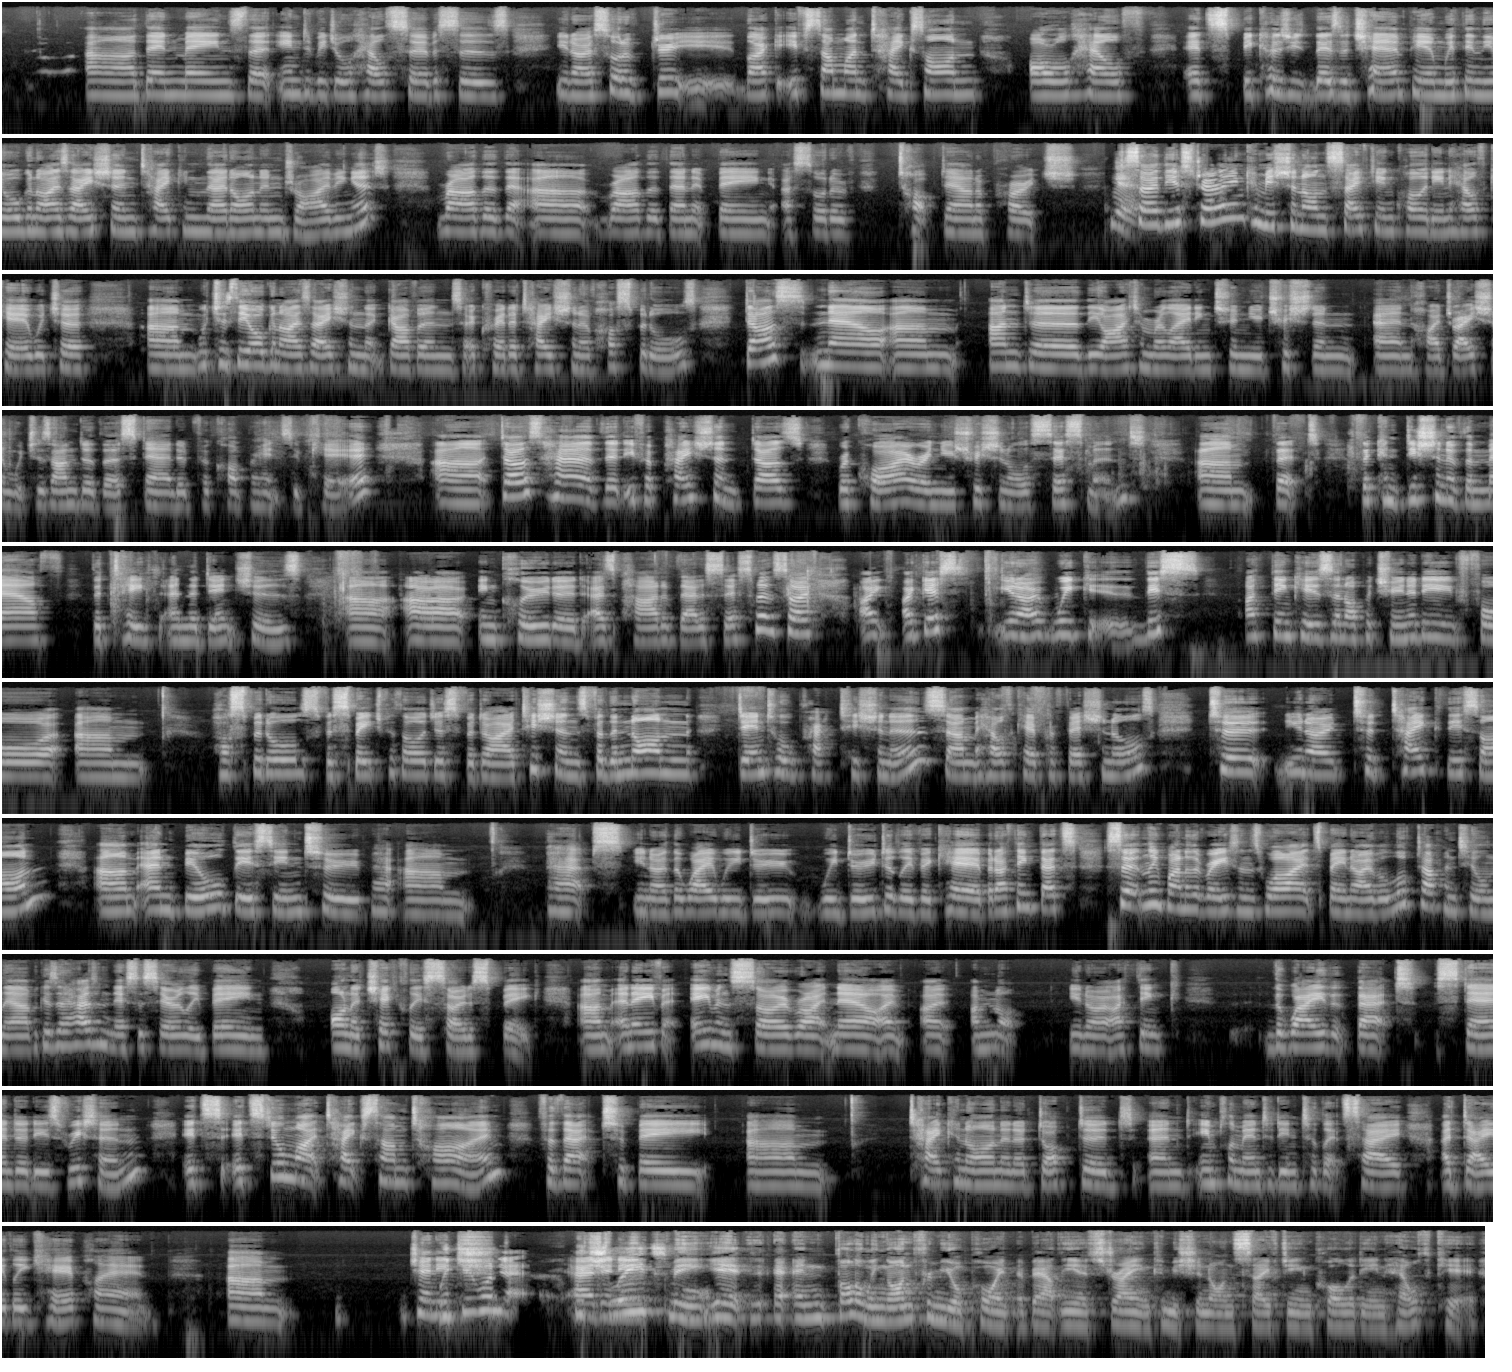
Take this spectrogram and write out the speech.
uh, then means that individual health services, you know, sort of do like if someone takes on oral health, it's because you, there's a champion within the organisation taking that on and driving it, rather than uh, rather than it being a sort of top down approach. Yeah. So the Australian Commission on Safety and Quality in Healthcare, which are um, which is the organisation that governs accreditation of hospitals, does now um, under the item relating to nutrition and hydration, which is under the standard for comprehensive care, uh, does have that if a patient does require a nutritional assessment, um, that the condition of the mouth the teeth and the dentures uh, are included as part of that assessment. So I, I guess you know we this I think is an opportunity for um, hospitals, for speech pathologists, for dietitians, for the non dental practitioners, um, healthcare professionals, to you know to take this on um, and build this into. Um, perhaps you know the way we do we do deliver care but i think that's certainly one of the reasons why it's been overlooked up until now because it hasn't necessarily been on a checklist so to speak um, and even even so right now I, I i'm not you know i think the way that that standard is written, it's it still might take some time for that to be um, taken on and adopted and implemented into, let's say, a daily care plan. Um, Jenny, which, do you want to? Which leads me, yeah, and following on from your point about the Australian Commission on Safety and Quality in Healthcare,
